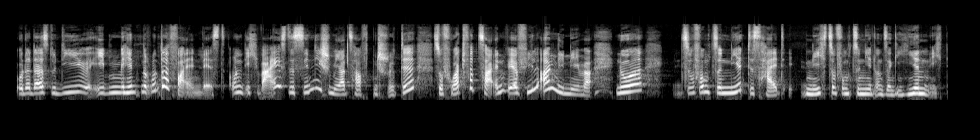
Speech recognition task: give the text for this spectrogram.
oder dass du die eben hinten runterfallen lässt. Und ich weiß, das sind die schmerzhaften Schritte. Sofort verzeihen wäre viel angenehmer. Nur so funktioniert das halt nicht, so funktioniert unser Gehirn nicht.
